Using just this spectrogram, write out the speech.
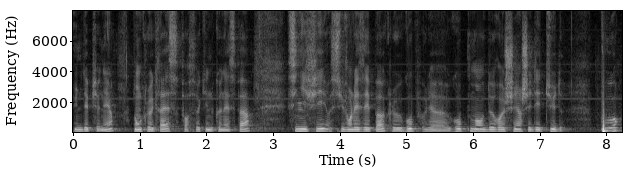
une des pionnières. Donc le Grèce, pour ceux qui ne connaissent pas, signifie, suivant les époques, le, groupe, le groupement de recherche et d'études pour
